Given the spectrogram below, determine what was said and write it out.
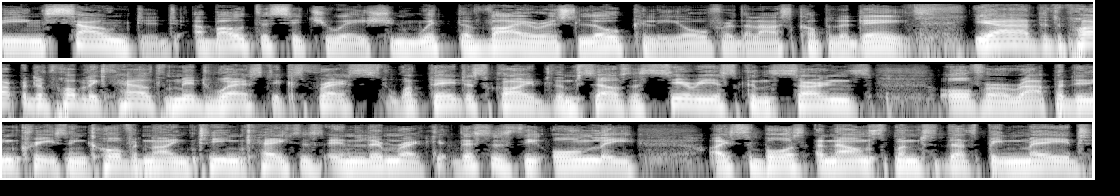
being sounded about the situation with the virus locally over the last couple of days. Yeah, the Department of Public Health Midwest expressed what they described themselves as serious concerns over a rapid increase in COVID 19 cases in Limerick. This is the only, I suppose, announcement that's been made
